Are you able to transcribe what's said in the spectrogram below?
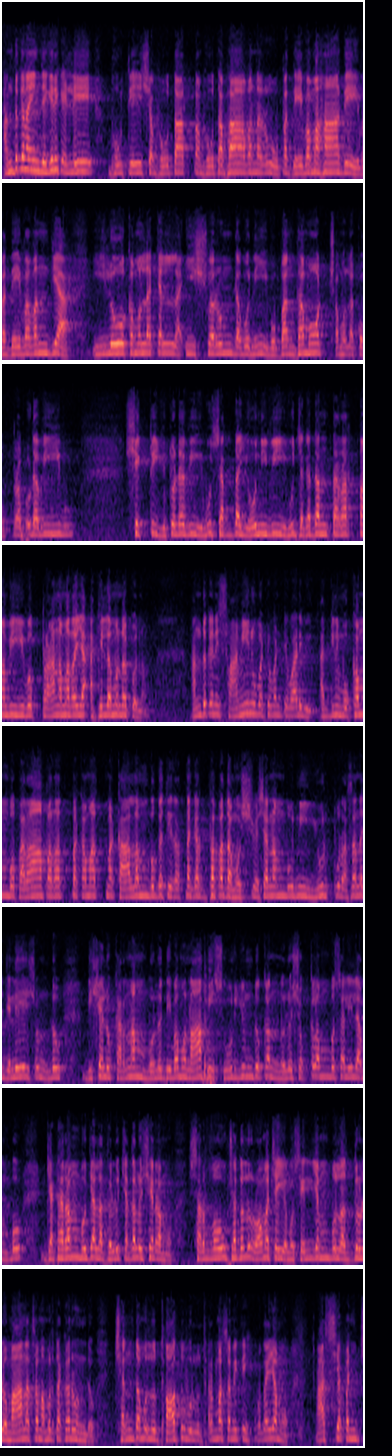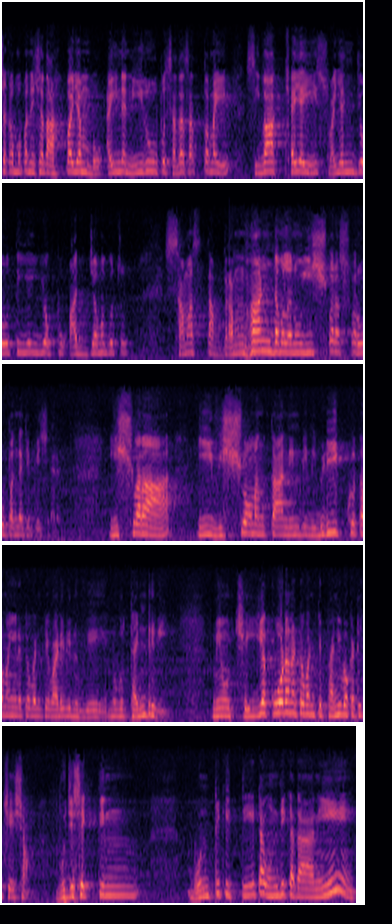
అందుకని ఆయన దగ్గరికి వెళ్ళి భూతేశ భూతాత్మ భూతభావన రూప దేవమహాదేవ దేవవంద్య ఈ లోకములకెల్ల ఈశ్వరుండవు నీవు బంధమోక్షములకు ప్రభుడవీవు. శక్తియుతుడవీవు శబ్ద యోనివీవు జగదంతరత్నవీవు ప్రాణమరయ అఖిలమునకును. అందుకని స్వామి నువ్వు అటువంటి వాడివి అగ్నిముఖంబు పరాపరాత్మకమాత్మ కాలంబుగతి రత్నగర్భపదము శ్వశనంబు నీ యూర్పు రసన జలేషుండు దిశలు కర్ణంబులు దివము నాభి సూర్యుండు కన్నులు శుక్లంబు సలిలంబు జఠరంబు జలతులు చెదలు శిరము సర్వౌషధులు రోమచయము శల్యంబు లద్రులు మానసమృతకరుండు చందములు ధాతువులు ధర్మసమితి హృదయము ఆస్యపంచకముపనిషద ఆహ్వయంబు అయిన నీరూపు సదసత్వమై శివాఖ్యయై స్వయం జ్యోతియ్యొప్పు ఆజ్యమగుచు. సమస్త బ్రహ్మాండములను ఈశ్వర స్వరూపంగా చెప్పేశారు. ఈశ్వర ఈ విశ్వమంతా నిండి నిబిడీకృతమైనటువంటి వాడివి నువ్వే నువ్వు తండ్రివి. మేము చెయ్యకూడనటువంటి పని ఒకటి చేశాం. భుజశక్తిన్ ఒంటికి తీట ఉంది కదా అని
